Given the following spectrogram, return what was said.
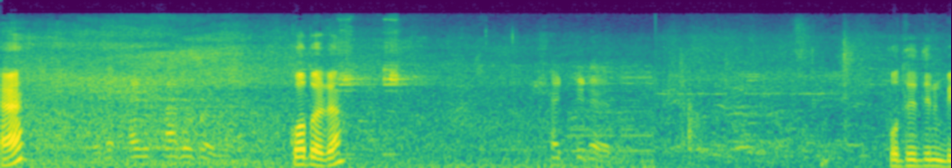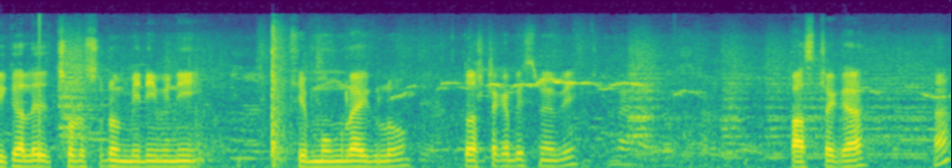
হ্যাঁ? কত এটা? প্রতিদিন বিকালে ছোট ছোট মিনি মিনি যে মোংলা এগুলো দশ টাকা পিস মেবি পাঁচ টাকা হ্যাঁ?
